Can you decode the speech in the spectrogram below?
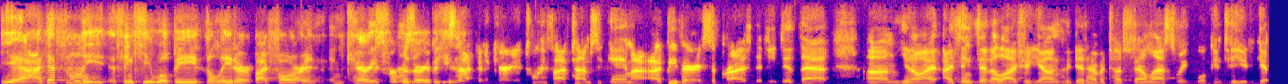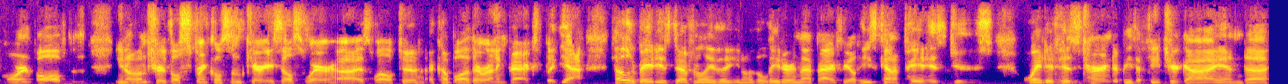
Yeah, I definitely think he will be the leader by far in, in carries for Missouri, but he's not going to carry it 25 times a game. I, would be very surprised if he did that. Um, you know, I, I, think that Elijah Young, who did have a touchdown last week, will continue to get more involved. And, you know, I'm sure they'll sprinkle some carries elsewhere uh, as well to a couple other running backs. But yeah, Tyler Badie is definitely the, you know, the leader in that backfield. He's kind of paid his dues, waited his turn to be the feature guy. And, uh,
